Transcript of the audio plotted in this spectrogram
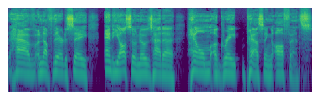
have enough there to say, and he also knows how to helm a great passing offense.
